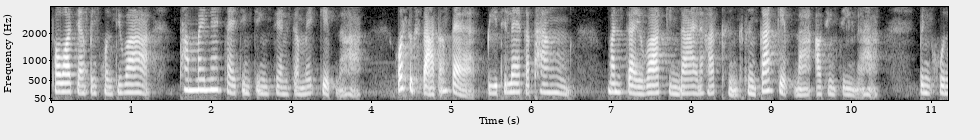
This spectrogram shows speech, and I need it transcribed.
เพราะว่าแจงเป็นคนที่ว่าถ้าไม่แน่ใจจริง ๆ แจงจะไม่เก็บนะคะ ก็ศึกษาตั้งแต่ปีที่แรกกระทั่ง มั่นใจว่ากินได้นะคะ ถึงถึงกล้าเก็บนะ เอาจริง ๆนะคะ เป็นคน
